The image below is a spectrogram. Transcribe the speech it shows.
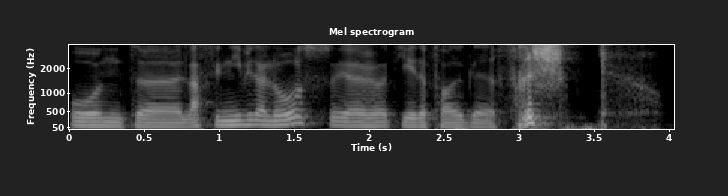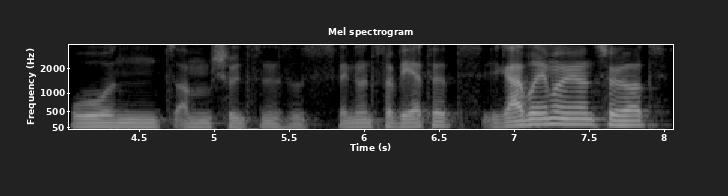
Und äh, lasst sie nie wieder los. Ihr hört jede Folge frisch. Und am schönsten ist es, wenn ihr uns bewertet, egal wo immer ihr uns hört,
